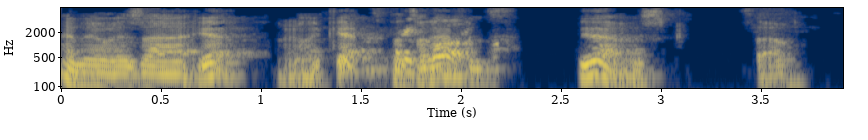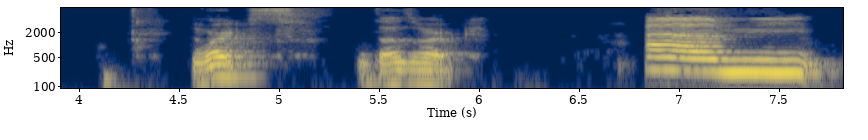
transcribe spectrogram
and it was, uh, yeah, we are like, yeah, that's, pretty what cool. happens. Yeah, was, so it works. It does work. Um,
